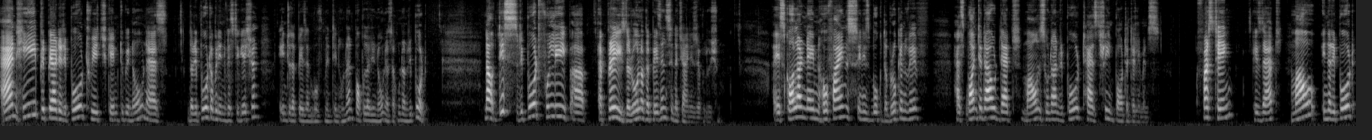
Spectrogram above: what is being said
and he prepared a report which came to be known as the report of an investigation into the peasant movement in Hunan, popularly known as the Hunan Report. Now, this report fully uh, appraised the role of the peasants in the Chinese Revolution. A scholar named Ho in his book The Broken Wave, has pointed out that Mao's Hunan report has three important elements. first thing is that Mao, in the report,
